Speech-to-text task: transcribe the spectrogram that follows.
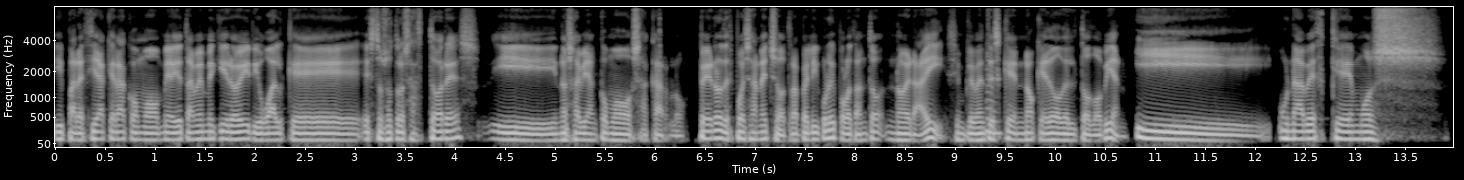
y parecía que era como, mira, yo también me quiero ir igual que estos otros actores y no sabían cómo sacarlo. Pero después han hecho otra película y por lo tanto no era ahí, simplemente es que no quedó del todo bien. Y una vez que hemos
